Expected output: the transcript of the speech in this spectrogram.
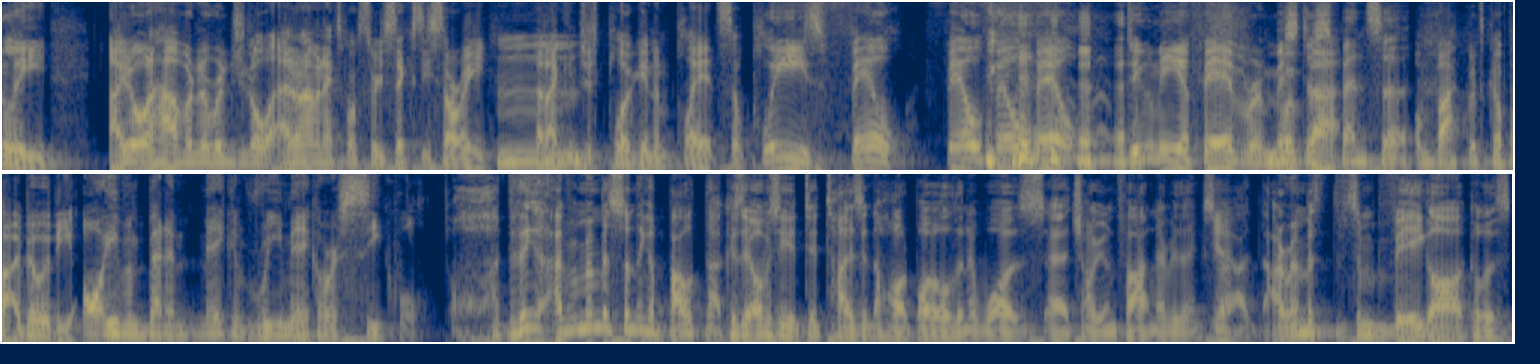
annoyingly. I don't have an original. I don't have an Xbox 360. Sorry, that Hmm. I can just plug in and play it. So please, Phil, Phil, Phil, Phil, do me a favor and put Mr. that Spencer. on backwards compatibility, or even better, make a remake or a sequel. Oh, the thing I remember something about that because it, obviously it, it ties into Hard Boiled and it was uh, Chow Yun Fat and everything. So Yeah. I, I remember some vague articles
